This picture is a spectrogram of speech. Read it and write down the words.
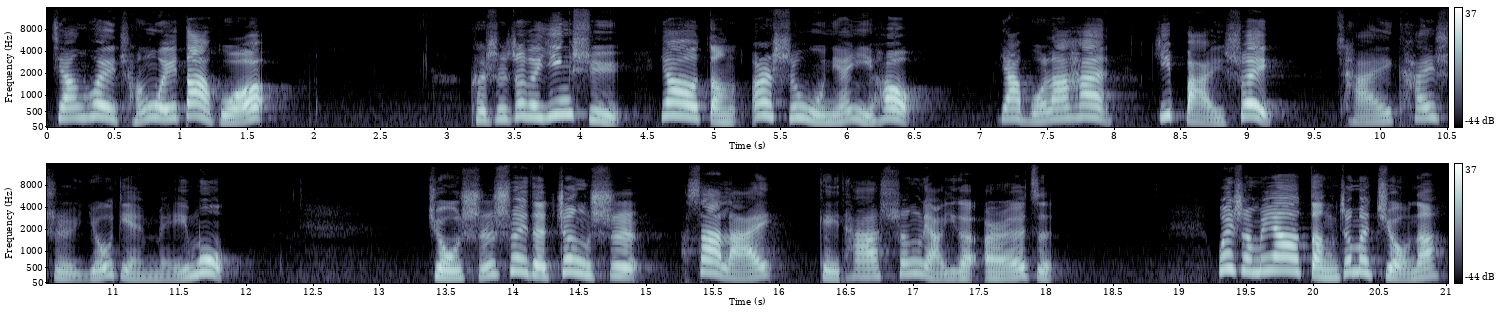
将会成为大国。可是这个应许要等二十五年以后，亚伯拉罕一百岁才开始有点眉目。九十岁的正式撒莱给他生了一个儿子。为什么要等这么久呢？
